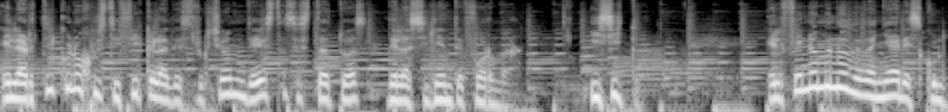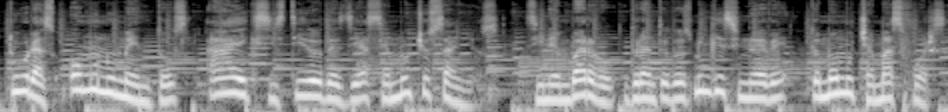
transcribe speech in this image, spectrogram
el artículo justifica la destrucción de estas estatuas de la siguiente forma. Y cito, el fenómeno de dañar esculturas o monumentos ha existido desde hace muchos años. Sin embargo, durante 2019 tomó mucha más fuerza.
